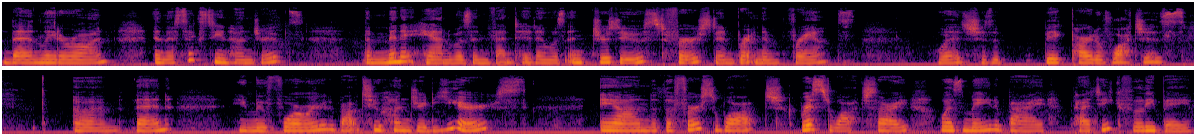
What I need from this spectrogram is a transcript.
then later on, in the 1600s, the minute hand was invented and was introduced first in Britain and France, which is a big part of watches. Um, then you move forward about 200 years, and the first watch, wristwatch, sorry, was made by Patek Philippe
